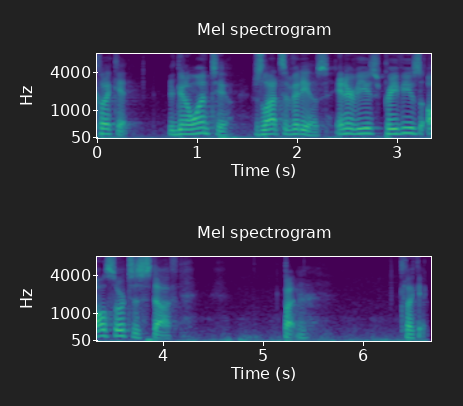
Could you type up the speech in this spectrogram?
Click it. You're going to want to. There's lots of videos, interviews, previews, all sorts of stuff. Button. Click it.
